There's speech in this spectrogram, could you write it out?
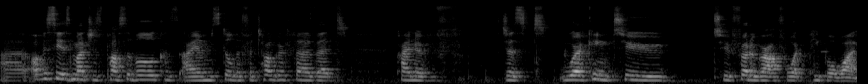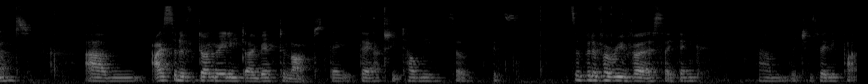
uh, obviously as much as possible because I am still the photographer, but kind of just working to to photograph what people want. Um, I sort of don't really direct a lot. They they actually tell me, so it's it's a bit of a reverse, I think, um, which is really fun.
